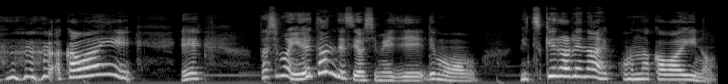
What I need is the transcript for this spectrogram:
あ、かわいい。え、私も入れたんですよ、しめじ。でも、見つけられない。こんなかわいいの。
